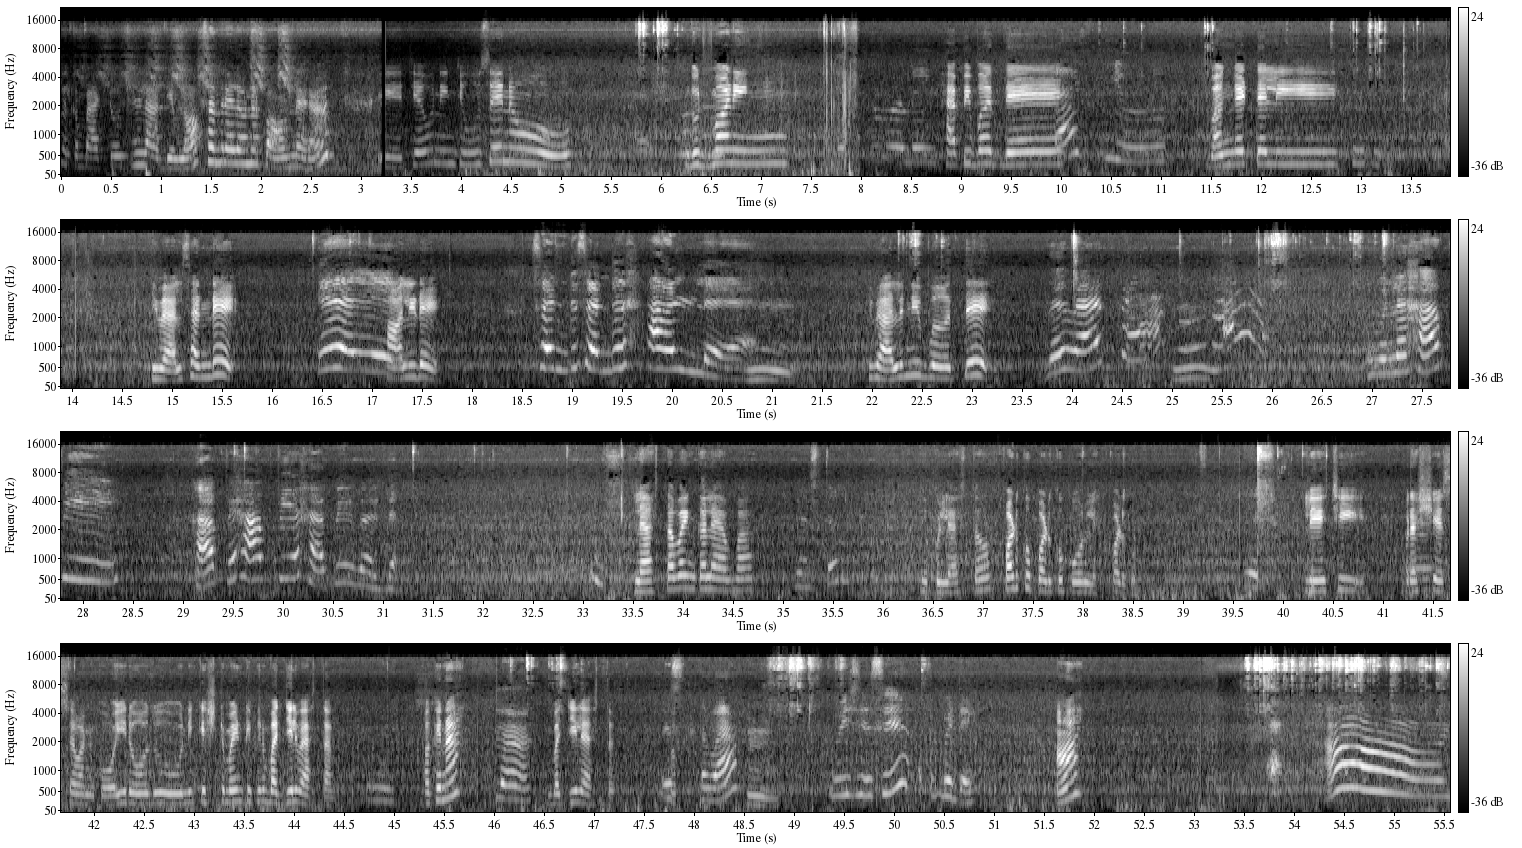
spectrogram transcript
Guys welcome back to వచ్చిన లాద్య vlogs అందరూ ఎలా ఉన్నారు? బాగున్నారా? ఏ చెవు నేను చూసాను. గుడ్ మార్నింగ్ హ్యాపీ బర్త్డే బంగట్టెల్లి ఇవాళ Sunday holiday Sunday Sunday holiday ఇవాళ నీ బర్త్డే లేస్తావా ఇంకా లేవా? ఎప్పుడు లేస్తావు? పడుకో పడుకో పోన్లే పడుకో. లేచి బ్రష్ చేస్తావనుకో ఈరోజు నీకు ఇష్టమైన టిఫిన్ బజ్జీలు వేస్తాను. ఓకేనా? బజ్జీలు వేస్తాను ఇస్తావా ఉమ్. వేసేసి ఒక పెట్టే ఆ? ఆయ్.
